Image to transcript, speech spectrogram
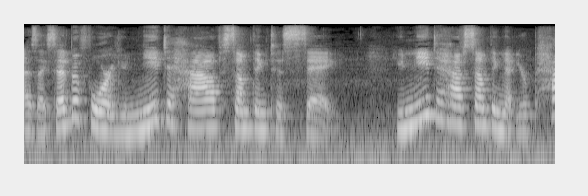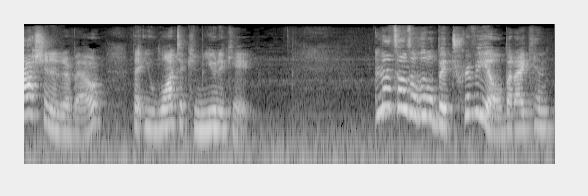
as I said before, you need to have something to say. You need to have something that you're passionate about that you want to communicate. And that sounds a little bit trivial, but I can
